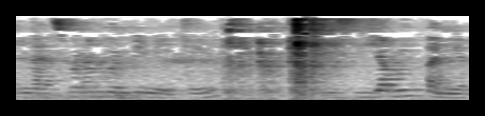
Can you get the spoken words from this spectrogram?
and that's what I'm going to be making. These yummy paneer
